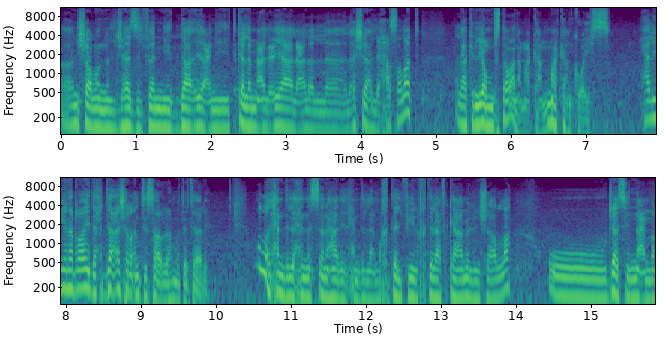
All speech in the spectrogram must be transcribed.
آه، إن شاء الله أن الجهاز الفني يعني يتكلم مع العيال على ال- الأشياء اللي حصلت لكن اليوم مستوانا ما كان ما كان كويس. حاليا الرايد 11 انتصار له متتالي والله الحمد لله إحنا السنة هذه الحمد لله مختلفين اختلاف كامل إن شاء الله. وجالسين نعمل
